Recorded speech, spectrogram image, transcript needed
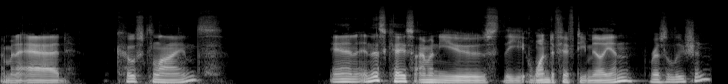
I'm going to add coastlines. And in this case, I'm going to use the 1 to 50 million resolution.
